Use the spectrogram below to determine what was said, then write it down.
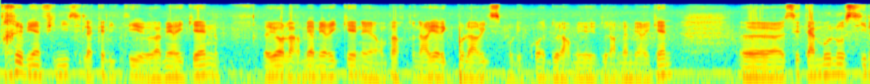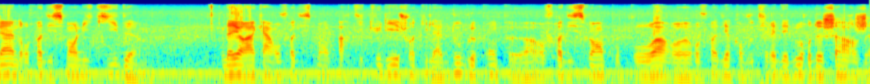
très bien fini, c'est de la qualité euh, américaine. D'ailleurs, l'armée américaine est en partenariat avec Polaris pour les quads de l'armée de l'armée américaine. Euh, c'est un monocylindre refroidissement liquide D'ailleurs avec un refroidissement particulier, je crois qu'il a double pompe à euh, refroidissement pour pouvoir euh, refroidir quand vous tirez des lourdes charges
